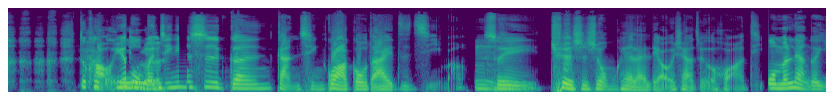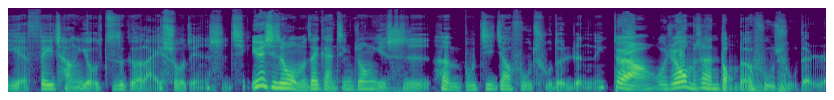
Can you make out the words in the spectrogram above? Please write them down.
都好，因为我们今天是跟感情挂钩的爱自己嘛，嗯所以确实是我们可以来聊一下这个话题。我们两个也非常有资格来说这件事情，因为其实我们在感情中也是很不计较付出的人呢。对啊，我觉得我们是很懂得付出的人。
